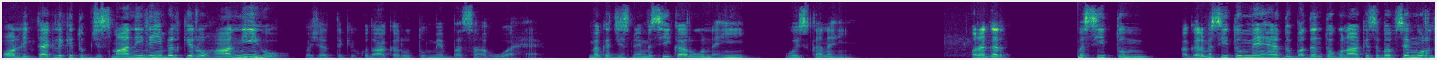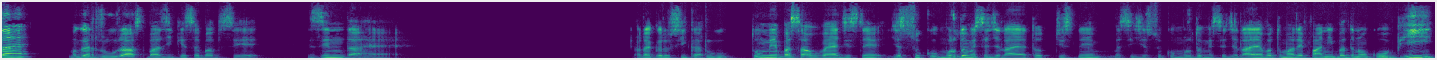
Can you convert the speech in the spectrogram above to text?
और लिखता है कि, लेकिन तुम जिस्मानी नहीं, बल्कि रूहानी हो, बशर्ते कि खुदा का रूह तुम में बसा हुआ है। मगर जिसमें मसीह का रूह नहीं, वो इसका नहीं। और अगर मसीह तुम अगर मसीह तुम में है तो बदन तो गुनाह के सबब से मुर्दा है, मगर रू रास्तबाजी के सबब से ज़िंदा है। और अगर उसी का रूह तुम में बसा हुआ है जिसने यस्सु को मुर्दों में से जलाया तो जिसने मसीह यस्सु को मुर्दों में से जलाया, वह तुम्हारे फानी बदनों को भी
